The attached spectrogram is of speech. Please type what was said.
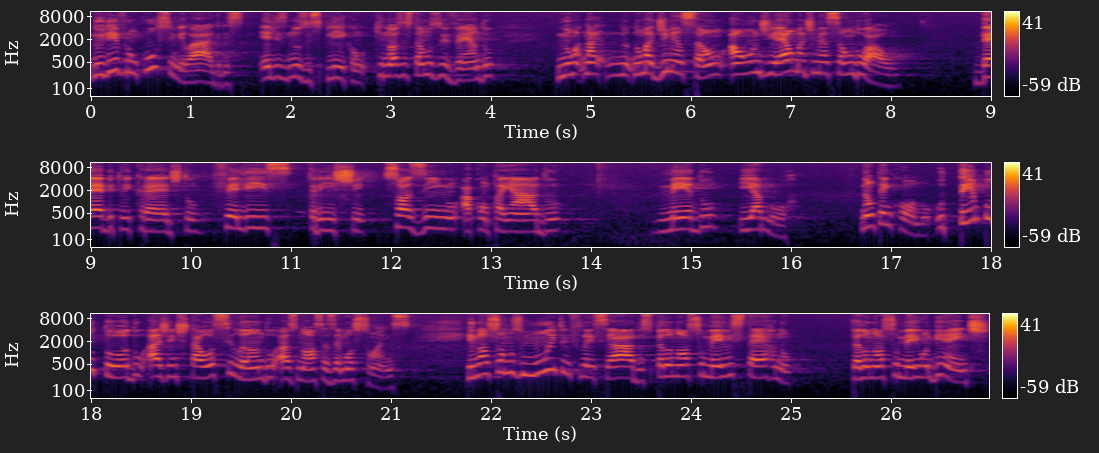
No livro Um Curso em Milagres, eles nos explicam que nós estamos vivendo numa, numa dimensão onde é uma dimensão dual. Débito e crédito, feliz, triste, sozinho, acompanhado, medo e amor. Não tem como. O tempo todo a gente está oscilando as nossas emoções. E nós somos muito influenciados pelo nosso meio externo, pelo nosso meio ambiente.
